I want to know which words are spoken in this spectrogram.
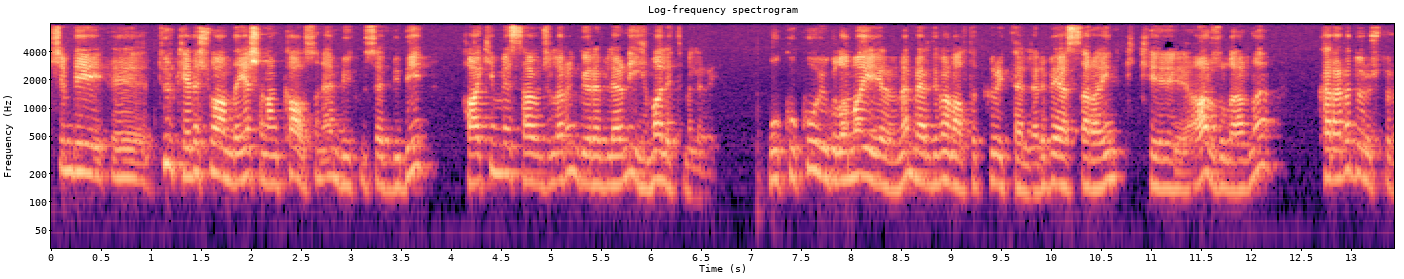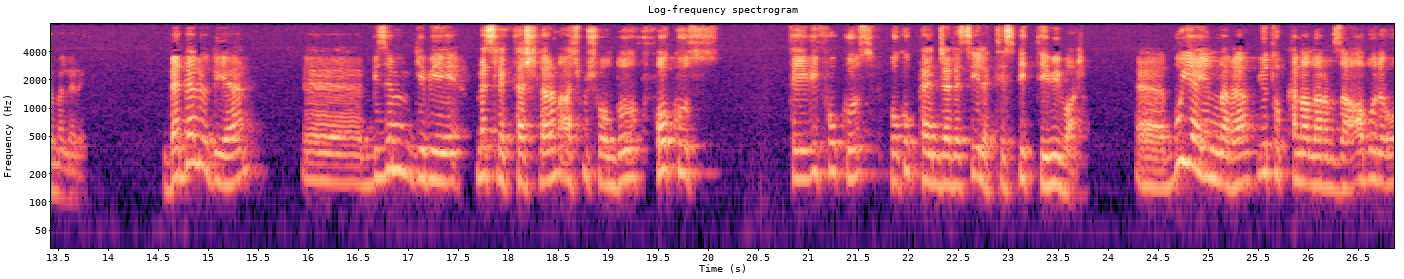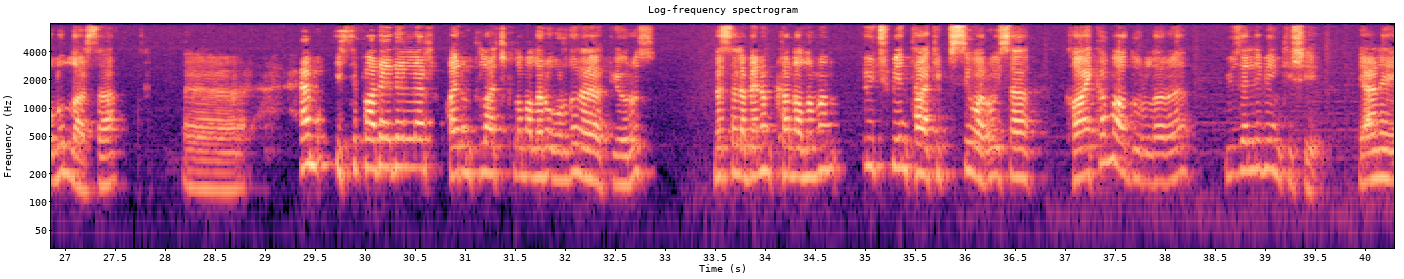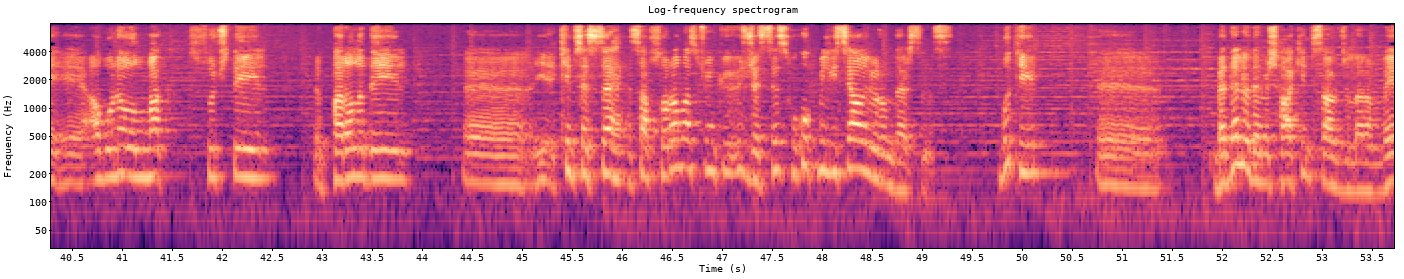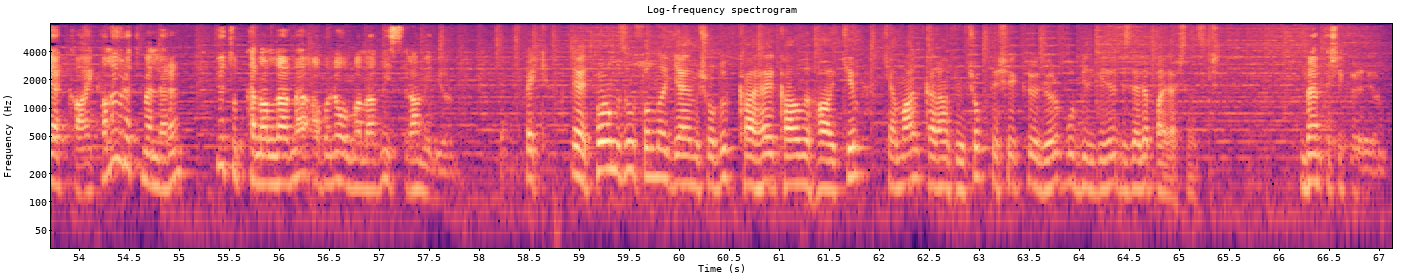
Şimdi e, Türkiye'de şu anda yaşanan kaosun en büyük müsebbibi hakim ve savcıların görevlerini ihmal etmeleri. Hukuku uygulama yerine merdiven altı kriterleri veya sarayın e, arzularını karara dönüştürmeleri. Bedel ödeyen bizim gibi meslektaşların açmış olduğu Focus TV Focus hukuk penceresiyle Tespit TV var. E, bu yayınlara YouTube kanallarımıza abone olurlarsa e, hem istifade ederler, ayrıntılı açıklamaları orada da yapıyoruz. Mesela benim kanalımın 3000 takipçisi var. Oysa KHK mağdurları 150 bin kişi. Yani e, abone olmak suç değil, e, paralı değil. E, kimse size hesap soramaz çünkü ücretsiz hukuk bilgisi alıyorum dersiniz. Bu tip e, bedel ödemiş hakim savcıların veya KHK'lı öğretmenlerin YouTube kanallarına abone olmalarını istirham ediyorum. Peki. Evet programımızın sonuna gelmiş olduk. KHK'lı hakim Kemal Karanfil. Çok teşekkür ediyorum bu bilgileri bizlerle paylaştığınız için. Ben teşekkür ediyorum.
